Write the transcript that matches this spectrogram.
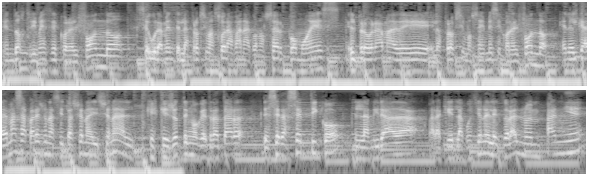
en dos trimestres con el fondo. Seguramente en las próximas horas van a conocer cómo es el programa de los próximos seis meses con el fondo, en el que además aparece una situación adicional, que es que yo tengo que tratar de ser aséptico en la mirada para que la cuestión electoral no empañe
